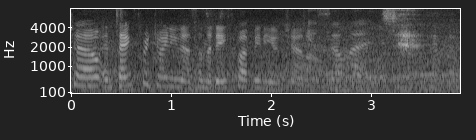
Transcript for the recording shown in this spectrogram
show, and thanks for joining us on the Day Spa video channel. Thank you so much.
